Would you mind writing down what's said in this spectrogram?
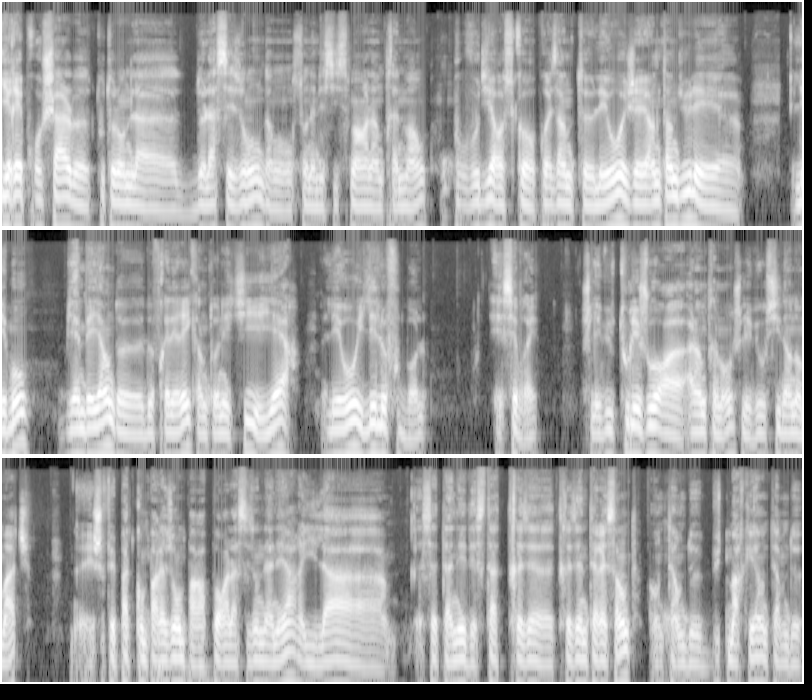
irréprochable tout au long de la, de la saison dans son investissement à l'entraînement. Pour vous dire ce que représente Léo, et j'ai entendu les, euh, les mots bienveillants de, Frédéric Antonetti hier. Léo, il est le football. Et c'est vrai. Je l'ai vu tous les jours à, l'entraînement, je l'ai vu aussi dans nos matchs. Et je ne fais pas de comparaison par rapport à la saison dernière. Il a cette année des stats très, très intéressantes en termes de buts marqués, en termes de,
